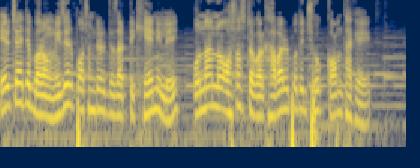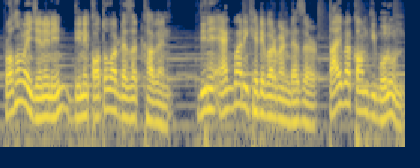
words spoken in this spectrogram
এর চাইতে বরং নিজের পছন্দের ডেজার্টটি খেয়ে নিলে অন্যান্য অস্বাস্থ্যকর খাবারের প্রতি ঝোঁক কম থাকে। প্রথমেই জেনে নিন দিনে কতবার ডেজার্ট খাবেন। দিনে একবারই খেতে পারবেন ডেজার্ট। তাই বা কম কি বলুন?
